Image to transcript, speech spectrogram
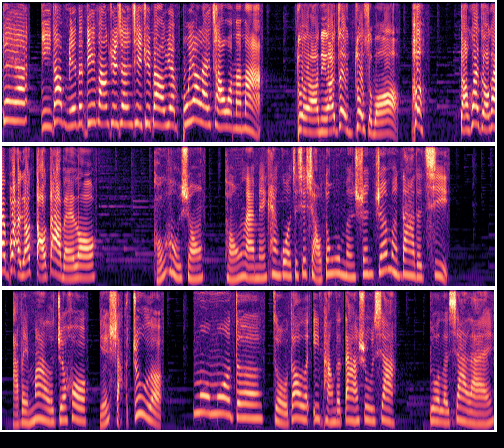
对呀，你到别的地方去生气、去抱怨，不要来吵我们嘛！”对啊，你来这里做什么？哼，赶快走开，不然你要倒大霉喽！吼吼熊从来没看过这些小动物们生这么大的气，他被骂了之后也傻住了，默默的走到了一旁的大树下，坐了下来。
